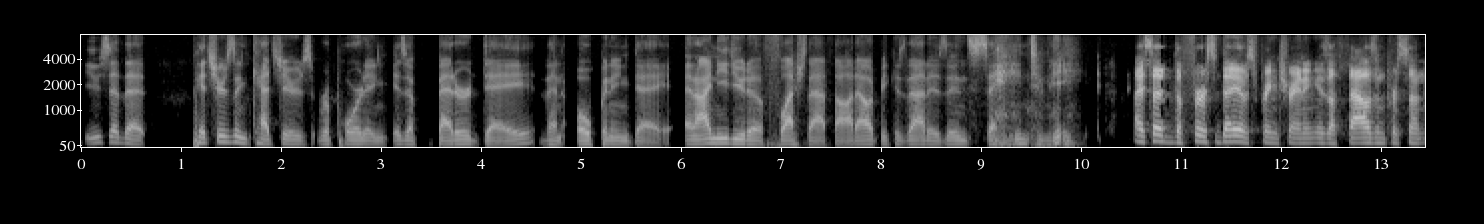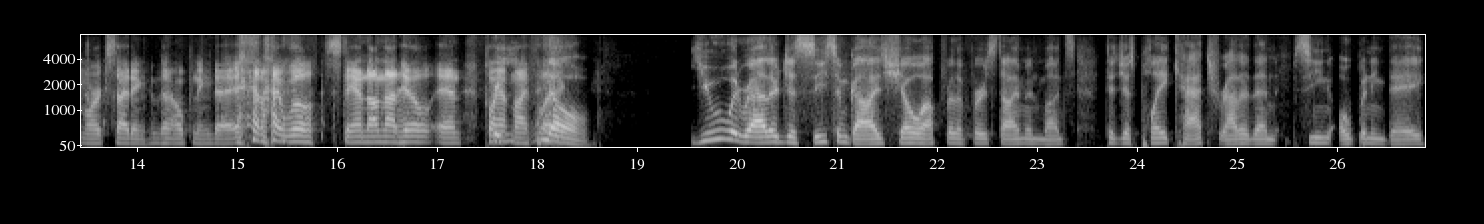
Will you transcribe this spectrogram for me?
you said that pitchers and catchers reporting is a better day than opening day. And I need you to flesh that thought out because that is insane to me. I said the first day of spring training is a thousand percent more exciting than opening day. And I will stand on that hill and plant my flag. No. You would rather just see some guys show up for the first time in months to just play catch rather than seeing opening day,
